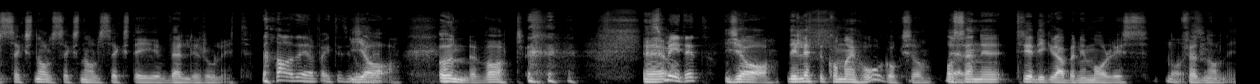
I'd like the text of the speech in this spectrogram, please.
060606, det är ju väldigt roligt. Ja, det är faktiskt roligt. Ja, underbart. Eh, Smidigt. Ja, det är lätt att komma ihåg också. Och är sen är tredje grabben i Morris, Morris. född 09.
